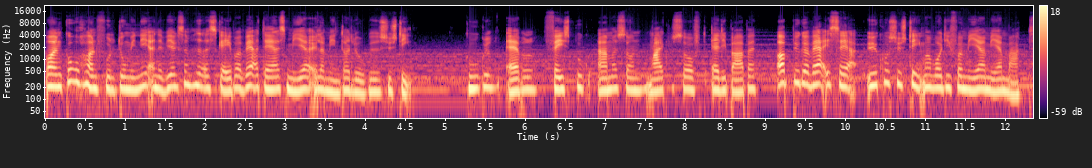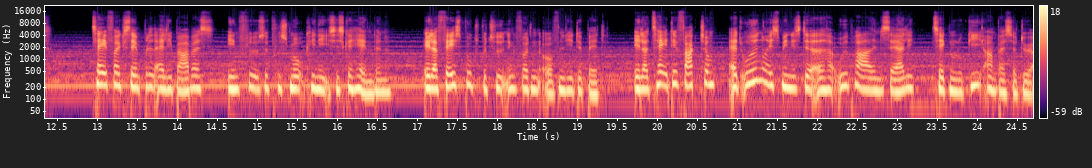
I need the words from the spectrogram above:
hvor en god håndfuld dominerende virksomheder skaber hver deres mere eller mindre lukkede system. Google, Apple, Facebook, Amazon, Microsoft, Alibaba opbygger hver især økosystemer, hvor de får mere og mere magt. Tag for eksempel Alibabas indflydelse på små kinesiske handlende, eller Facebooks betydning for den offentlige debat. Eller tag det faktum, at Udenrigsministeriet har udpeget en særlig teknologiambassadør.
